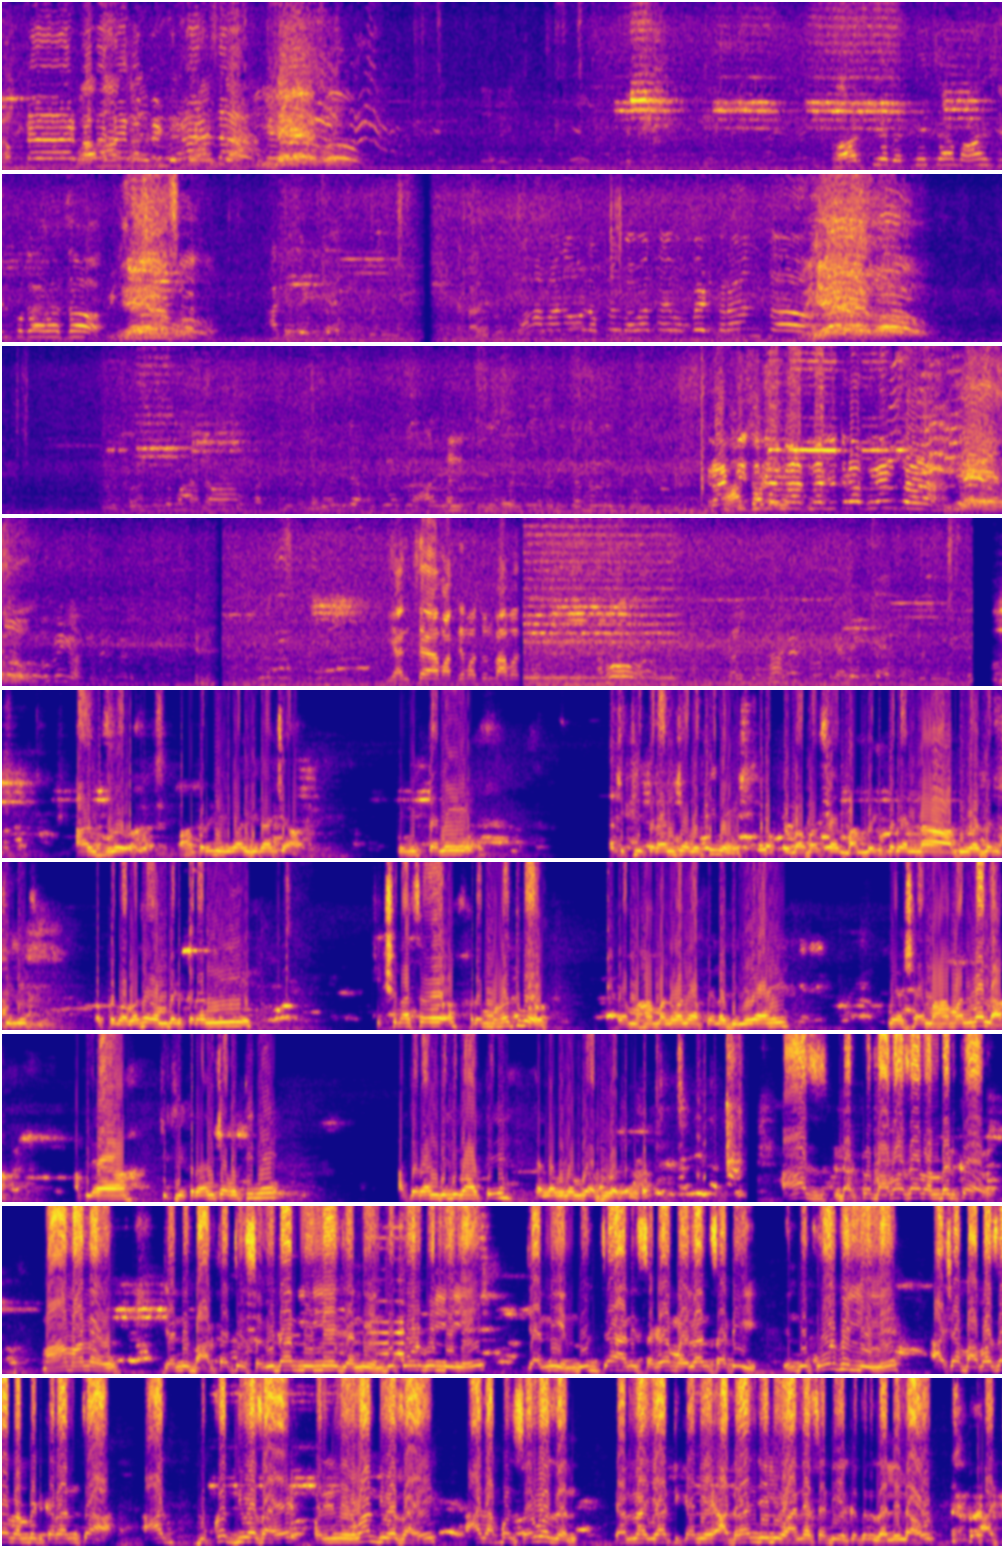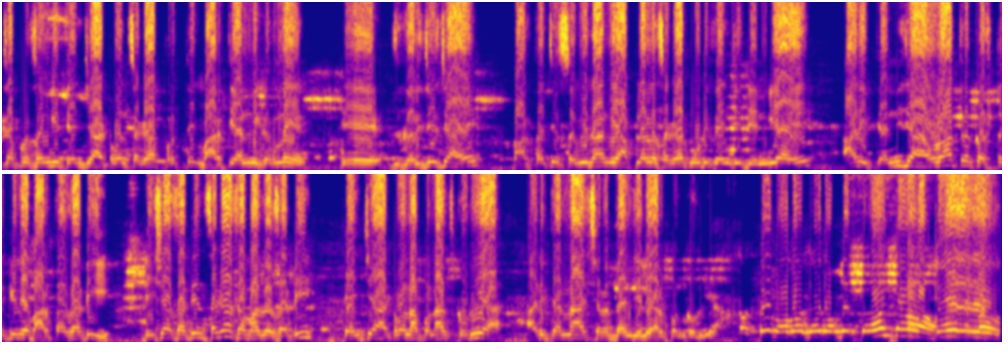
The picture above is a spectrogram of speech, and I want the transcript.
Doctor Babasaheb आंबेडकरांचा. भारतीय घटनेच्या महान शिल्पकाराचा. महामानव डॉक्टर बाबासाहेब आंबेडकरांचा. क्रांती सूर्य महात्मा ज्योतिराव फुलेंचा. यांच्या माध्यमातून बाबा आज महापरिनिर्वाण दिनाच्या निमित्ताने चिखलीकरांच्या वतीने डॉक्टर बाबासाहेब आंबेडकर यांना अभिवादन केले. डॉक्टर बाबासाहेब आंबेडकरांनी शिक्षणाचं महत्त्व त्या महामानवाने आपल्याला दिले आहे. मी अशा महामानवाला आपल्या चिखलीकरांच्या वतीने आदरांजली वाहते. त्यांना विनम्र अभिवादन करते. आज डॉक्टर बाबासाहेब आंबेडकर महामानव ज्यांनी भारताचे संविधान लिहिले ज्यांनी हिंदू कोड बिल लिहिले ज्यांनी हिंदूंच्या आणि सगळ्या महिलांसाठी हिंदू कोड बिल लिहिले अशा बाबासाहेब आंबेडकरांचा आज दुःखद दिवस आहे परिनिर्वाण दिवस आहे. आज आपण सर्वजण त्यांना या ठिकाणी आदरांजली वाहण्यासाठी एकत्र झालेले आहोत. आजच्या प्रसंगी त्यांची आठवण सगळ्या प्रत्येक भारतीयांनी करणे हे गरजेचे आहे. भारताचे संविधान हे आपल्याला सगळ्यात मोठी त्यांची देणगी आहे. आणि त्यांनी जे अहोरात्र कष्ट केले भारतासाठी देशासाठी आणि सगळ्या समाजासाठी त्यांची आठवण आपण आज करूया आणि त्यांना आज श्रद्धांजली अर्पण करूया.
